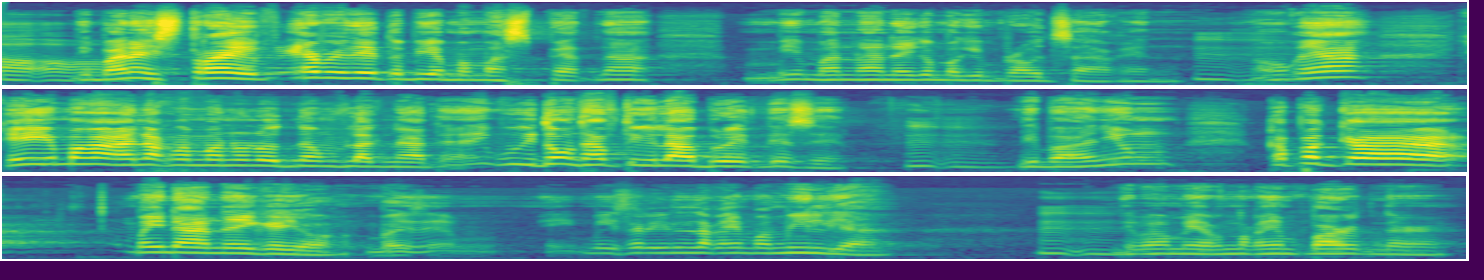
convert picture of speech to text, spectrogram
Oo. Di ba? Na-strive every day to be a mamaspet na may nanay ko maging proud sa akin. O, kaya, kaya yung mga anak na manonood ng vlog natin, we don't have to elaborate this eh. Di ba? Yung kapag ka may nanay kayo, may, may sarili na kayong pamilya, di ba? Mayroon na kayong partner.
